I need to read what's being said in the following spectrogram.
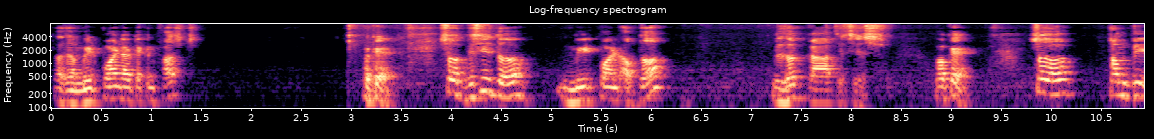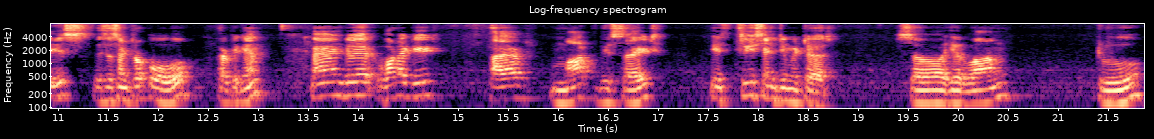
So the midpoint I've taken first. Okay. So this is the midpoint of the this is the car. Okay. So from this, this is center O I've taken and uh, what I did, I have marked this side is 3 centimeter so here one, two,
